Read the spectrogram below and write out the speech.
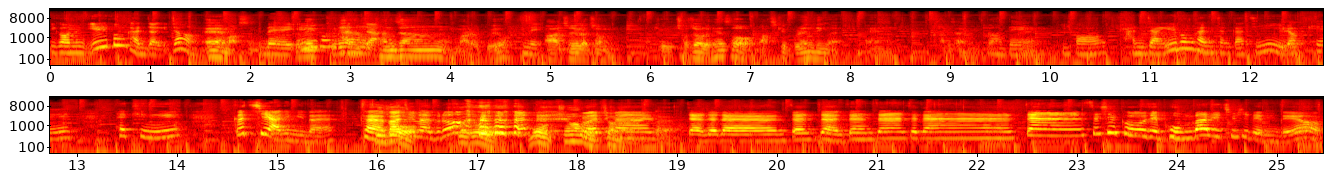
이거는 일본 간장이죠? 네, 맞습니다. 네, 일본 간장. 간장 말고요. 네. 아 저희가 좀그 조절을 해서 맛있게 blending을 한 간장입니다. 아, 네. 이거 간장, 일본 간장까지 이렇게 패킹이 끝이 아닙니다. 자, 그죠? 마지막으로 그죠? 뭐 마지막 있잖아요. 네. 짜자잔 짠짠짠짠 짜잔 짠 스시코즈의 본밥이 출시되는데요.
